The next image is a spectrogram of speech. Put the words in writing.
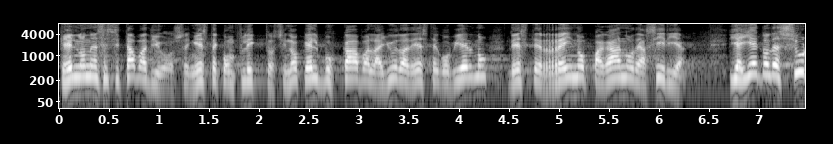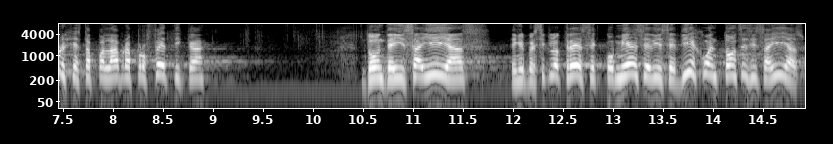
Que él no necesitaba a Dios en este conflicto, sino que él buscaba la ayuda de este gobierno, de este reino pagano de Asiria. Y ahí es donde surge esta palabra profética donde Isaías, en el versículo 13, comienza y dice, dijo entonces Isaías,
